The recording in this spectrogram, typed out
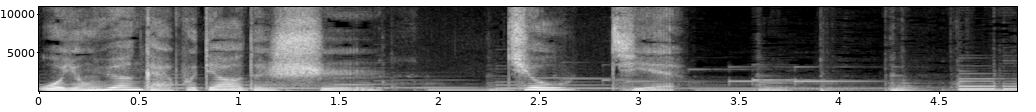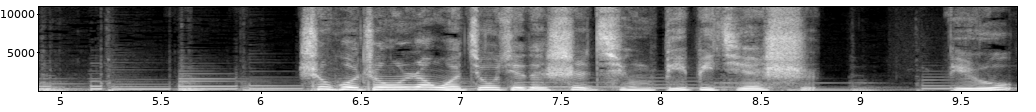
我永远改不掉的是纠结。生活中让我纠结的事情比比皆是，比如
